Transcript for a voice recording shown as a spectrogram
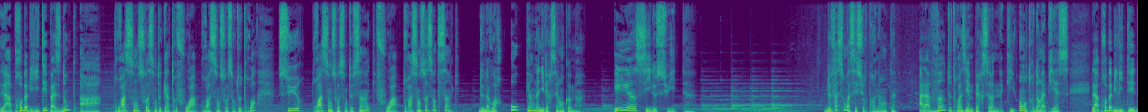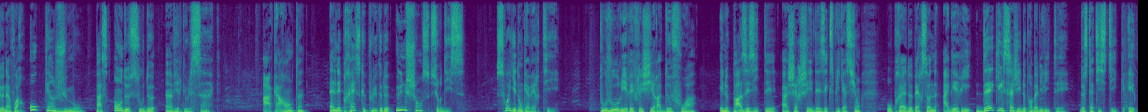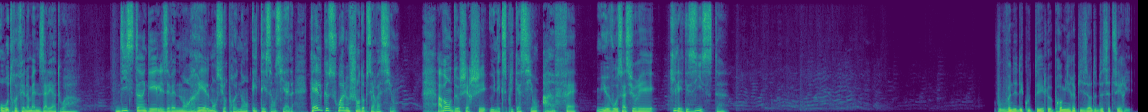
La probabilité passe donc à 364 fois 363 sur 365 fois 365 de n'avoir aucun anniversaire en commun. Et ainsi de suite. De façon assez surprenante, à la 23e personne qui entre dans la pièce, la probabilité de n'avoir aucun jumeau passe en dessous de 1,5. À 40, elle n'est presque plus que de une chance sur 10. Soyez donc avertis. Toujours y réfléchir à deux fois et ne pas hésiter à chercher des explications auprès de personnes aguerries dès qu'il s'agit de probabilités, de statistiques et autres phénomènes aléatoires. Distinguer les événements réellement surprenants est essentiel, quel que soit le champ d'observation. Avant de chercher une explication à un fait, mieux vaut s'assurer qu'il existe. Vous venez d'écouter le premier épisode de cette série.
